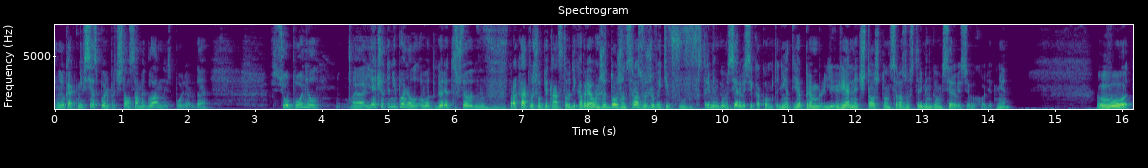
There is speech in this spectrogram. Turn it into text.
Ну как, не все спойлеры, прочитал самый главный спойлер, да. Все понял. Э, я что-то не понял. Вот говорят, что в прокат вышел 15 декабря. Он же должен сразу же выйти в, в стриминговом сервисе каком-то. Нет, я прям реально читал, что он сразу в стриминговом сервисе выходит. Нет? Вот.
